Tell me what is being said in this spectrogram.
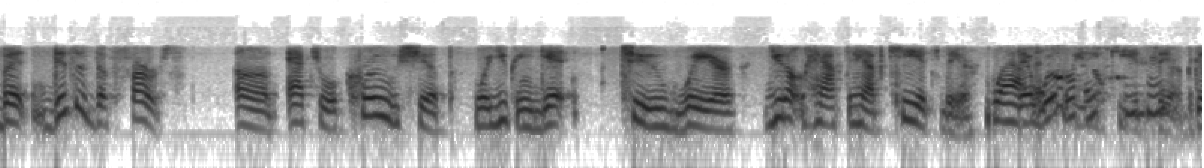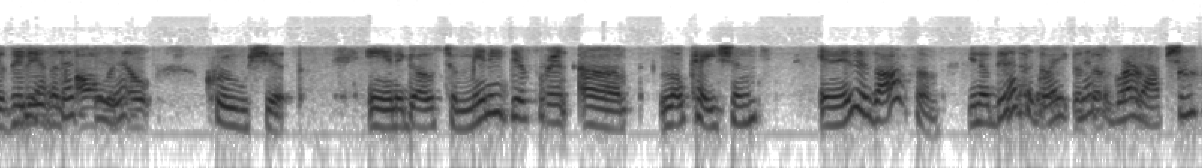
But this is the first um, actual cruise ship where you can get to where you don't have to have kids there. Wow, there will be no kids Mhm. there because it Yeah, is an all adult cruise ship. And it goes to many different um locations and it is awesome. You know, this That's is a great. the, the, That's the a great first. option.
